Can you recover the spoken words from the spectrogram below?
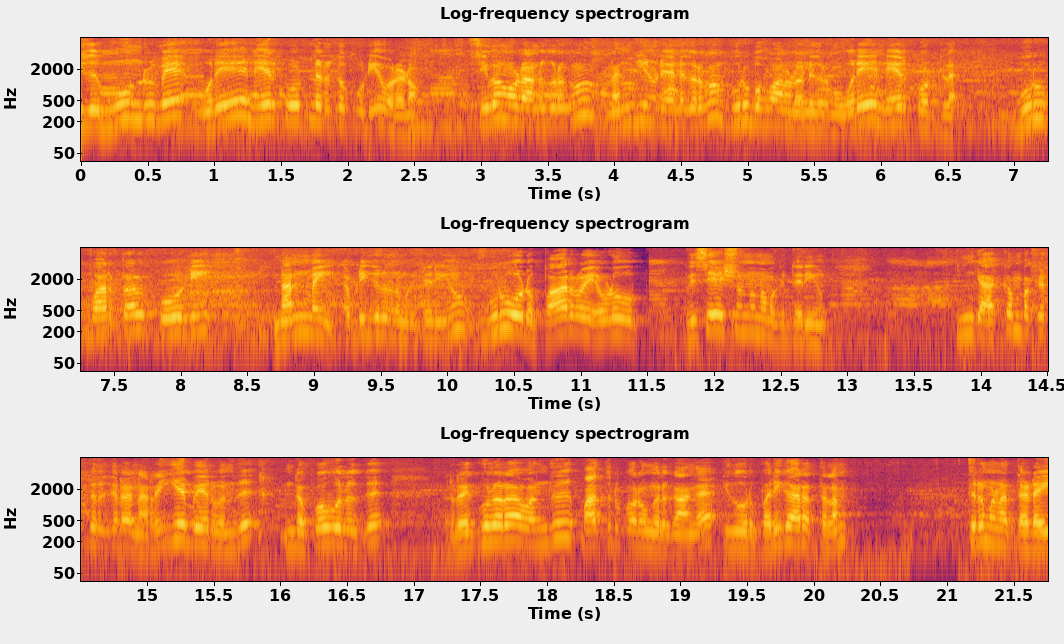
இது மூன்றுமே ஒரே நேர்கோட்டில் இருக்கக்கூடிய ஒரு இடம் சிவனோட அனுகிரகம் நந்தியினுடைய அனுகிரகம் குரு பகவானோட அனுகிரகம் ஒரே நேர்கோட்டில். குரு பார்த்தால் கோடி நன்மை அப்படிங்கிறது நமக்கு தெரியும். குருவோட பார்வை எவ்வளோ விசேஷம்னு நமக்கு தெரியும். இங்கே அக்கம் பக்கத்தில் இருக்கிற நிறைய பேர் வந்து இந்த கோவிலுக்கு ரெகுலராக வந்து பார்த்துட்டு போகிறவங்க இருக்காங்க. இது ஒரு பரிகாரத்தலம். திருமண தடை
